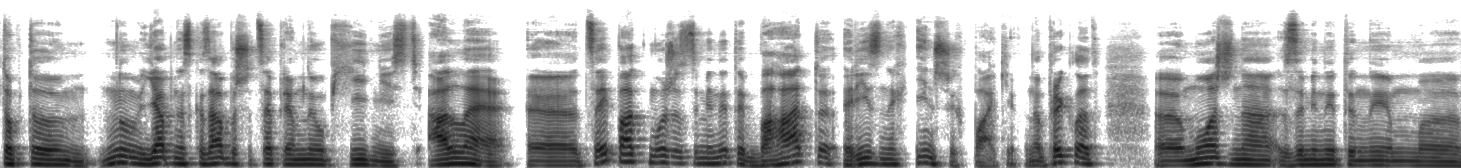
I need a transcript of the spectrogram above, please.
Тобто, ну я б не сказав би, що це прям необхідність, але е, цей пак може замінити багато різних інших паків. Наприклад, е, можна замінити ним е,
